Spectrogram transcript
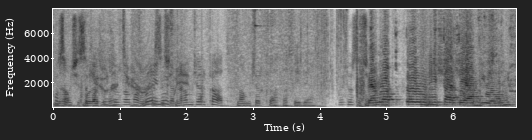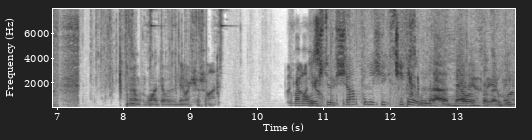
Cum să nu știi să faci? Windows normal, Băi, Windows nu 10 știu, n-am încercat. N-am încercat, asta e ideea. Windows 10 Mi-am luat o unitate avion. Nu, cum te auzi bine și așa. Nu mai mă Eu auzi? știu 7 și XP-ul. Da, te auzi super bine.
